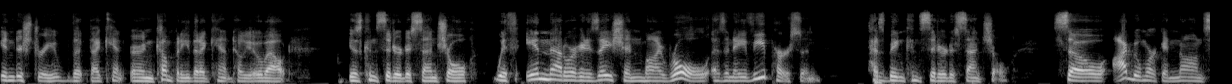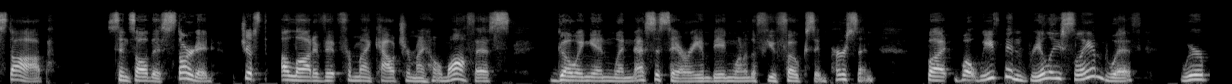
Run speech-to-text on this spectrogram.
industry that I can't or in company that I can't tell you about, is considered essential. Within that organization, my role as an AV person has been considered essential. So I've been working nonstop since all this started, just a lot of it from my couch or my home office, going in when necessary and being one of the few folks in person. But what we've been really slammed with, we're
